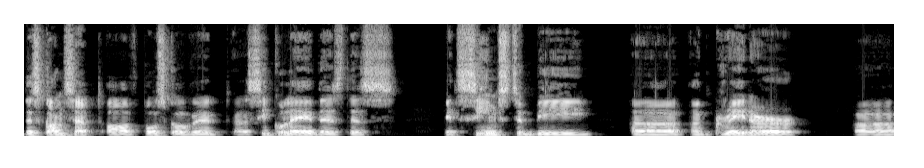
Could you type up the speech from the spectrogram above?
this concept of post-COVID uh, sequelae, there's this, it seems to be uh, a greater, uh,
